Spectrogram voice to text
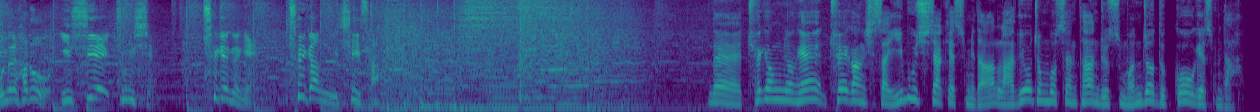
오늘 하루 이슈의 중심 최경영의 최강 시사. 네, 최경영의 최강 시사 2부 시작했습니다. 라디오 정보센터 뉴스 먼저 듣고 오겠습니다.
